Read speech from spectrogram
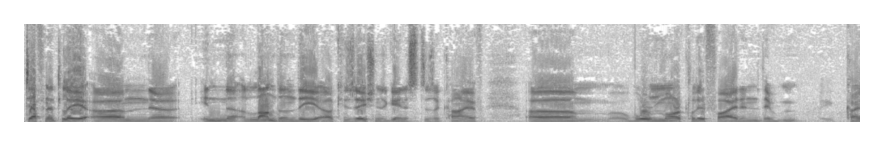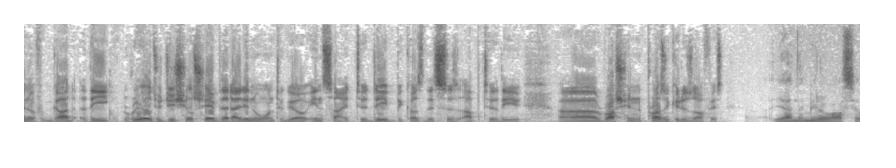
Definitely, um, uh, in uh, London, the accusations against Zakayev um, were more clarified and they kind of got the real judicial shape that I didn't want to go inside too deep because this is up to the uh, Russian prosecutor's office. Я намеревался,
